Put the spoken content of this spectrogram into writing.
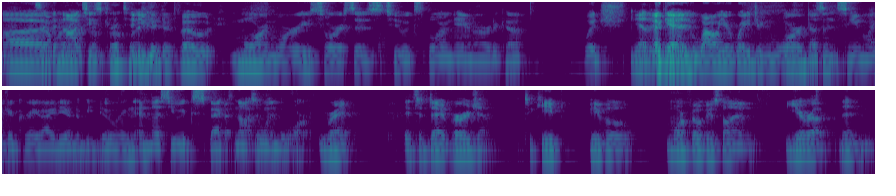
uh, the Someone Nazis from Brooklyn. continue to devote more and more resources to exploring Antarctica, which, Yeah, again, did. while you're waging war, doesn't seem like a great idea to be doing unless you expect not to win the war. Right. It's a divergent to keep people more focused on Europe than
